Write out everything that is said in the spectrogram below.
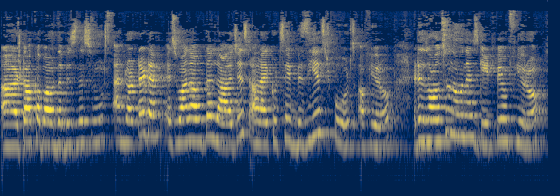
uh, talk about the business routes and Rotterdam is one of the largest or I could say busiest ports of Europe. It is also known as gateway of Europe.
